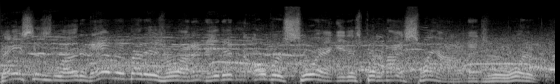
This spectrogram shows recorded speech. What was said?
Bases loaded. Everybody's running. He didn't overswing. He just put a nice swing on it and he's rewarded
